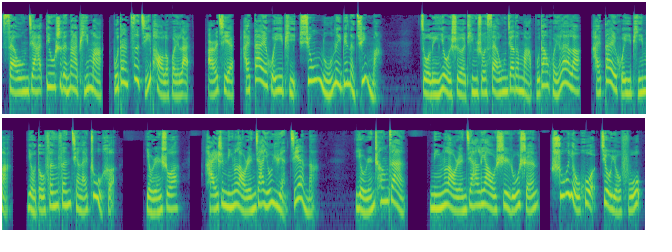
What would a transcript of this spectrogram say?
塞翁家丢失的那匹马不但自己跑了回来，而且还带回一匹匈奴那边的骏马。左邻右舍听说塞翁家的马不但回来了，还带回一匹马，又都纷纷前来祝贺。有人说：“还是您老人家有远见呐。”有人称赞：“您老人家料事如神，说有祸就有福，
